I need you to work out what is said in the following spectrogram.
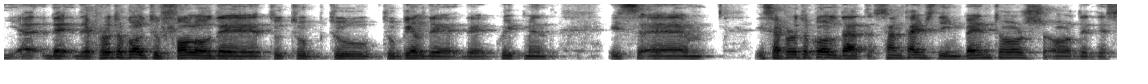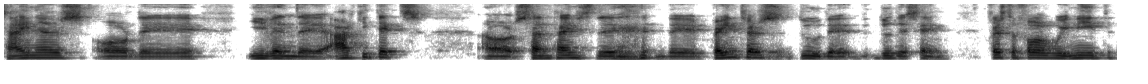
Yeah, the, the protocol to follow the to to to to build the, the equipment is um, is a protocol that sometimes the inventors or the designers or the even the architects or sometimes the the painters do the do the same. First of all, we need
